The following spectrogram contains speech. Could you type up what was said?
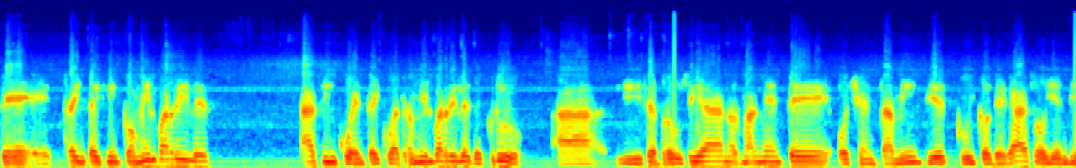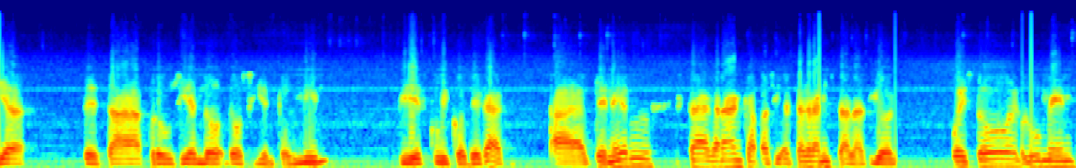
de 35 mil barriles a 54 mil barriles de crudo y se producía normalmente 80 mil pies cúbicos de gas. Hoy en día se está produciendo 200 mil pies cúbicos de gas. Al tener esta gran capacidad, esta gran instalación, pues todo el volumen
